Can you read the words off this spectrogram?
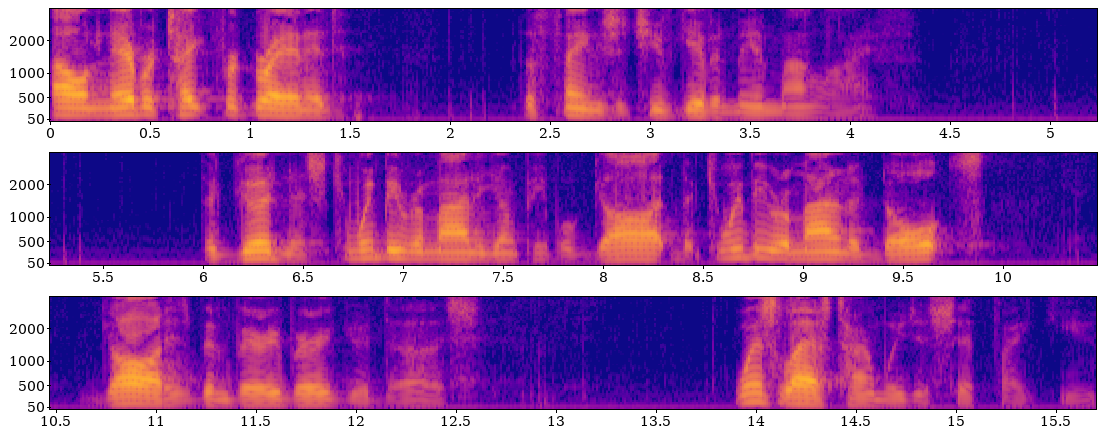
I'll never take for granted the things that you've given me in my life the goodness. Can we be reminded, young people, God, can we be reminded, adults, God has been very, very good to us. When's the last time we just said thank you?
